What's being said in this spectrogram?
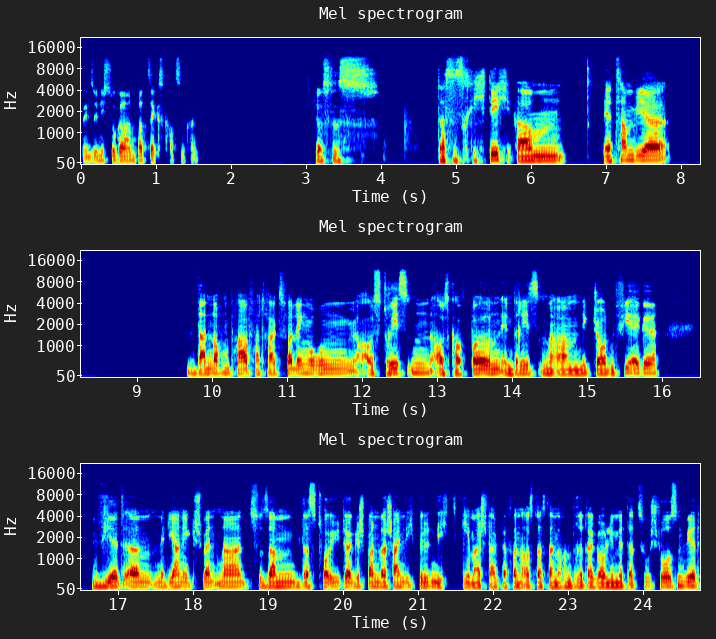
wenn sie nicht sogar an Platz 6 kratzen können. Das ist, das ist richtig. Ähm, jetzt haben wir dann noch ein paar Vertragsverlängerungen aus Dresden, aus Kaufbeuren in Dresden. Ähm, Nick Jordan Vieregge wird ähm, mit Yannick Schwendner zusammen das Torhütergespann wahrscheinlich bilden. Ich gehe mal stark davon aus, dass da noch ein dritter Goalie mit dazustoßen wird,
